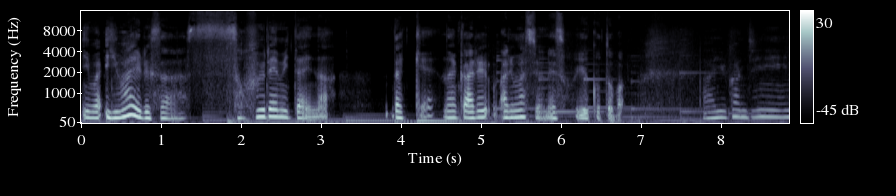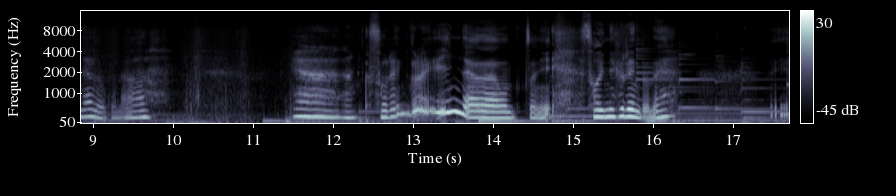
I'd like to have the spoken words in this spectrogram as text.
今いわゆるさソフレみたいなだっけ？なんかあれありますよねそういう言葉。ああいう感じになるのかな。いやーなんかそれぐらいいいんだよな本当に。添い寝フレンドね。いや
